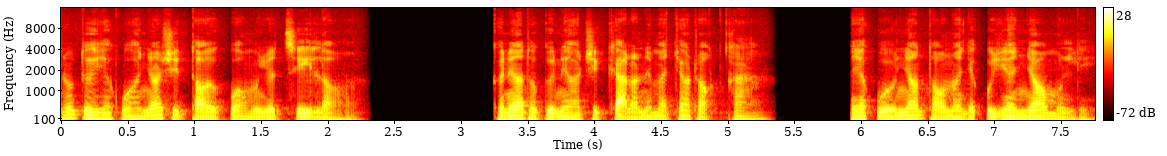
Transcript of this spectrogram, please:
nấu tươi cho của nhỏ chỉ tàu của một chút gì lo cái này tôi cứ nêu chỉ cả là nếu mà cho đọc cả nhà của nhóm tàu nó nhà của dân nhau một lì.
